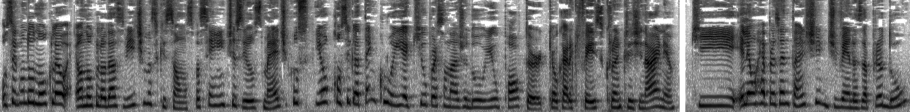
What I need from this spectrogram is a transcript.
O segundo núcleo é o núcleo das vítimas, que são os pacientes e os médicos. E eu consigo até incluir aqui o personagem do Will Potter, que é o cara que fez Crônicas de Narnia, que ele é um representante de vendas da Purdue,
